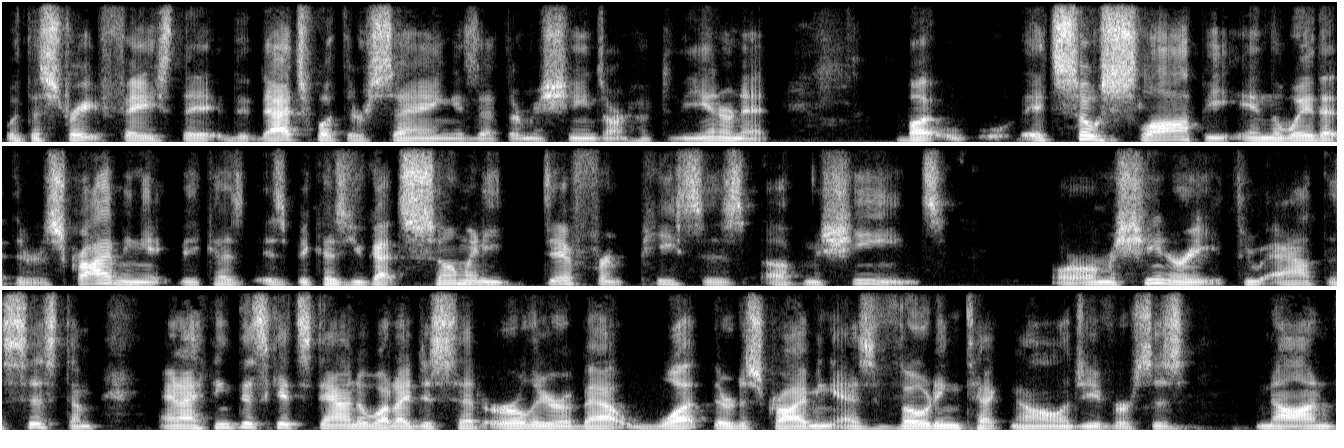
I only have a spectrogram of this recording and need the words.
with a straight face, they that's what they're saying is that their machines aren't hooked to the internet. But it's so sloppy in the way that they're describing it because is because you've got so many different pieces of machines or, or machinery throughout the system. And I think this gets down to what I just said earlier about what they're describing as voting technology versus non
